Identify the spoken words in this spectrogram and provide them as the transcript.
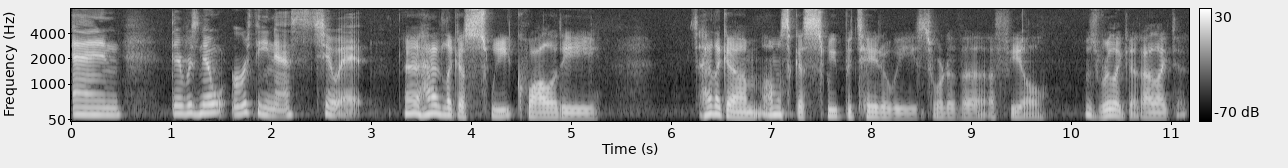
and there was no earthiness to it. It had like a sweet quality. It had like a um, almost like a sweet potatoy sort of a, a feel. It was really good. I liked it.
